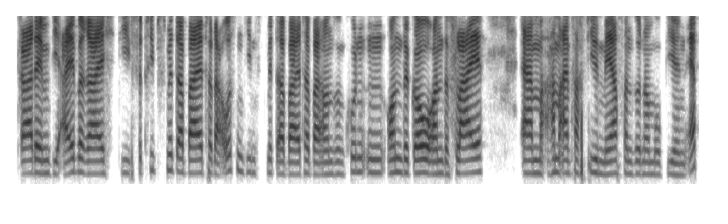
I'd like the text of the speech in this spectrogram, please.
gerade im BI-Bereich die Vertriebsmitarbeiter oder Außendienstmitarbeiter bei unseren Kunden on the go, on the fly, ähm, haben einfach viel mehr von so einer mobilen App.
